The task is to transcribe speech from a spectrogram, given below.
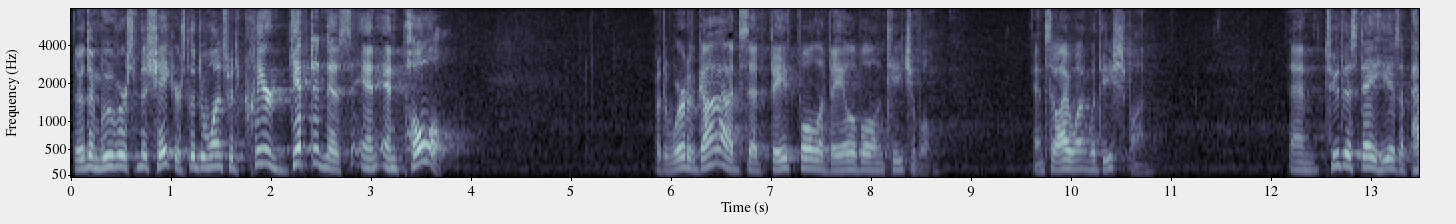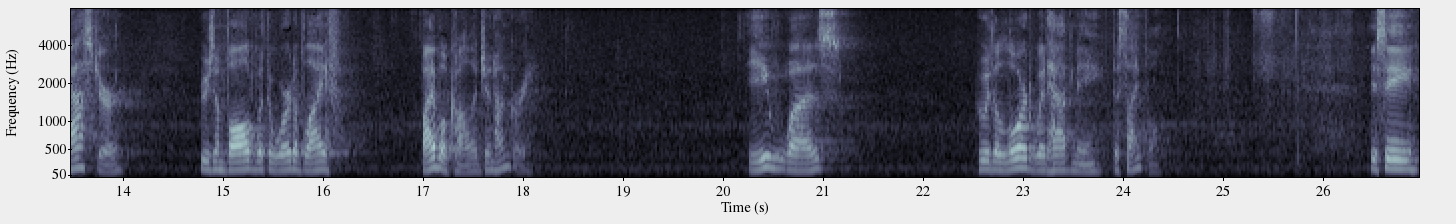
They're the movers and the shakers. They're the ones with clear giftedness and, and pull. But the Word of God said faithful, available, and teachable. And so I went with Istvan. And to this day, he is a pastor who's involved with the Word of Life Bible College in Hungary. He was who the Lord would have me disciple. You see,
